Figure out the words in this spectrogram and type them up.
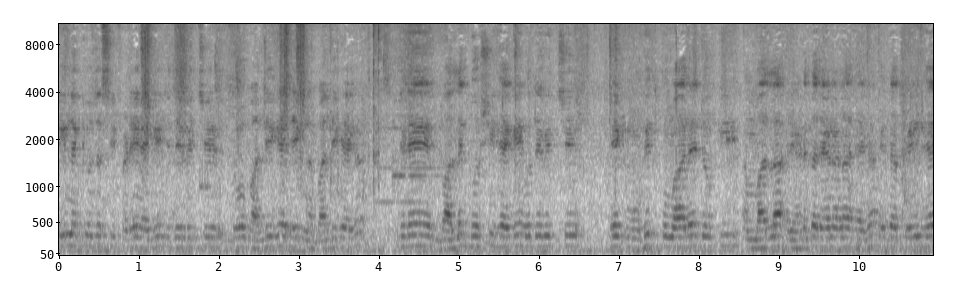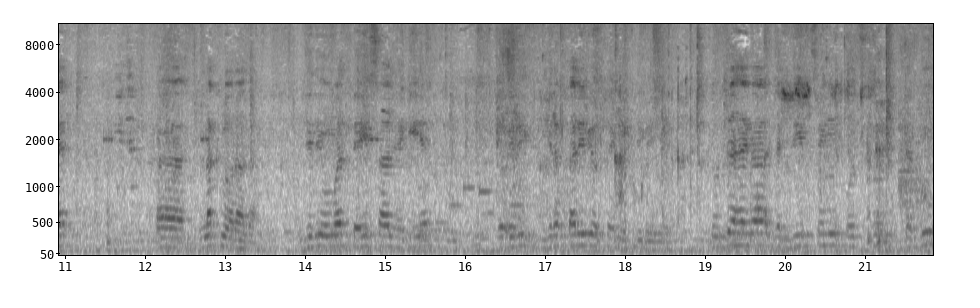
ਤਿੰਨ ਅਕਿਊਜ਼ ਅਸੀਂ ਫੜੇ ਹੈਗੇ ਜਿਹਦੇ ਵਿੱਚ ਦੋ ਬਾਲਿਗ ਹੈ ਇੱਕ ਨਾਬਾਲਿਗ ਹੈਗਾ। ਜਿਹੜੇ ਬਾਲਗ ਦੋਸ਼ੀ ਹੈਗੇ ਉਹਦੇ ਵਿੱਚ ਇੱਕ ਮੋਹਿਤ ਕੁਮਾਰ ਹੈ ਜੋ ਕਿ ਅੰਬਾਲਾ ਹਰਿਆਣਾ ਦਾ ਰਹਿਣ ਵਾਲਾ ਹੈਗਾ। ਇਹਦਾ ਪਿੰਡ ਹੈ ਅਹ, ਲਖਨੌਰਾ ਦਾ ਜਿਹਦੀ ਉਮਰ 23 ਸਾਲ ਹੈਗੀ ਹੈ। ਤੇ ਇਹਦੀ ਗ੍ਰਿਫਤਾਰੀ ਵੀ ਉੱਥੇ ਕੀਤੀ ਗਈ ਹੈ। ਦੂਜਾ ਹੈਗਾ ਜਗਦੀਪ ਸਿੰਘ ਉਰਫ ਜੱਗੂ।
